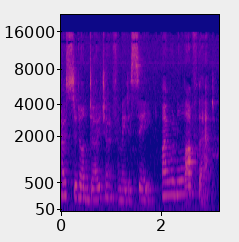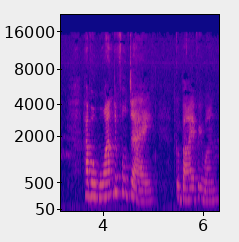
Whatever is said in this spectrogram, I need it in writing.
post it on Dojo for me to see. I would love that. Have a wonderful day. Goodbye, everyone.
